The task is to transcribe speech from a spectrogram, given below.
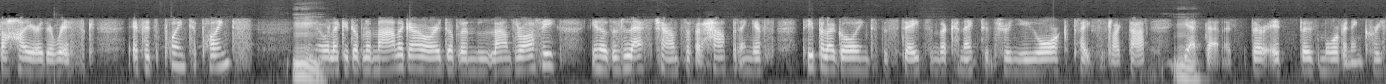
the higher the risk. If it's point to point, you mm. know, like a Dublin Malaga or a Dublin Lanzarote, you know, there's less chance of it happening. If people are going to the States and they're connecting through New York, places like that, mm. yet then it, there, it, there's more of an increase.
